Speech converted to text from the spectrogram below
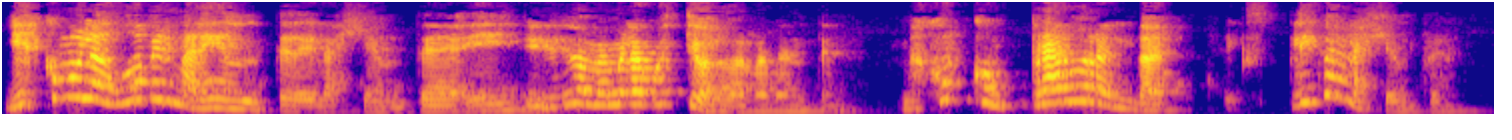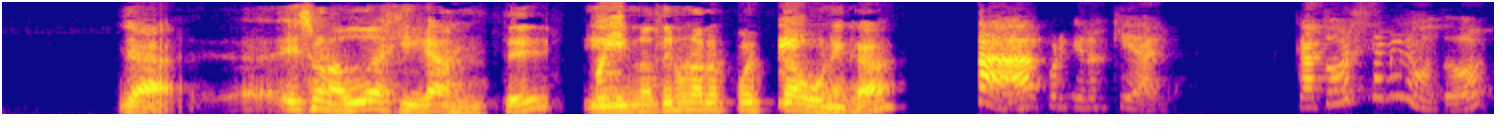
y es como la duda permanente de la gente. Y yo también me la cuestiono de repente. Mejor comprar o arrendar. Explica a la gente. Ya, es una duda gigante y no tiene una respuesta única. Ah, porque nos quedan 14 minutos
